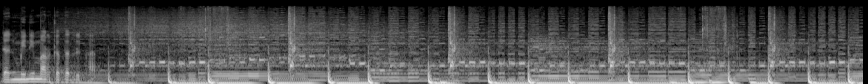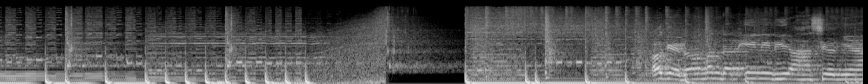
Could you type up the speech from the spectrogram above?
dan minimarket terdekat. Oke teman-teman dan ini dia hasilnya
